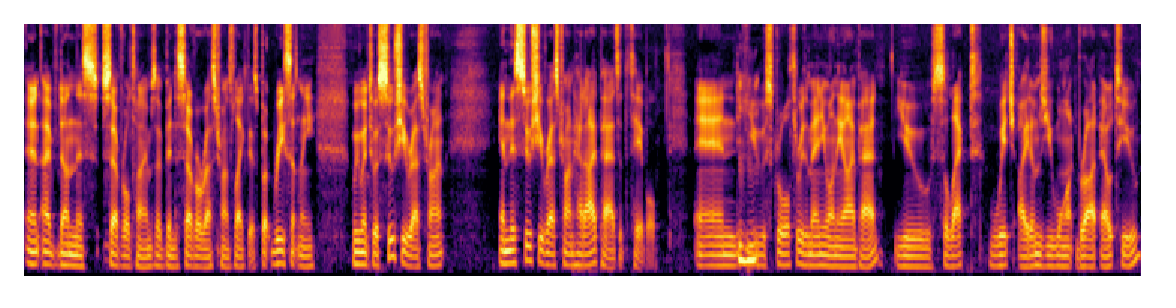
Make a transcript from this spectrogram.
and I've done this several times, I've been to several restaurants like this, but recently we went to a sushi restaurant and this sushi restaurant had iPads at the table. And mm-hmm. you scroll through the menu on the iPad, you select which items you want brought out to you,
